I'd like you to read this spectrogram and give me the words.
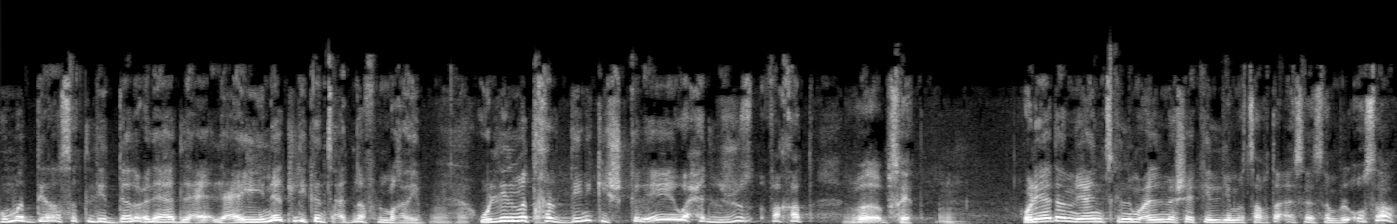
هما الدراسات اللي داروا على هذه العينات اللي كانت عندنا في المغرب. واللي المدخل الديني كيشكل اي واحد الجزء فقط بسيط. ولهذا يعني نتكلموا على المشاكل اللي مرتبطة أساسا بالأسرة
